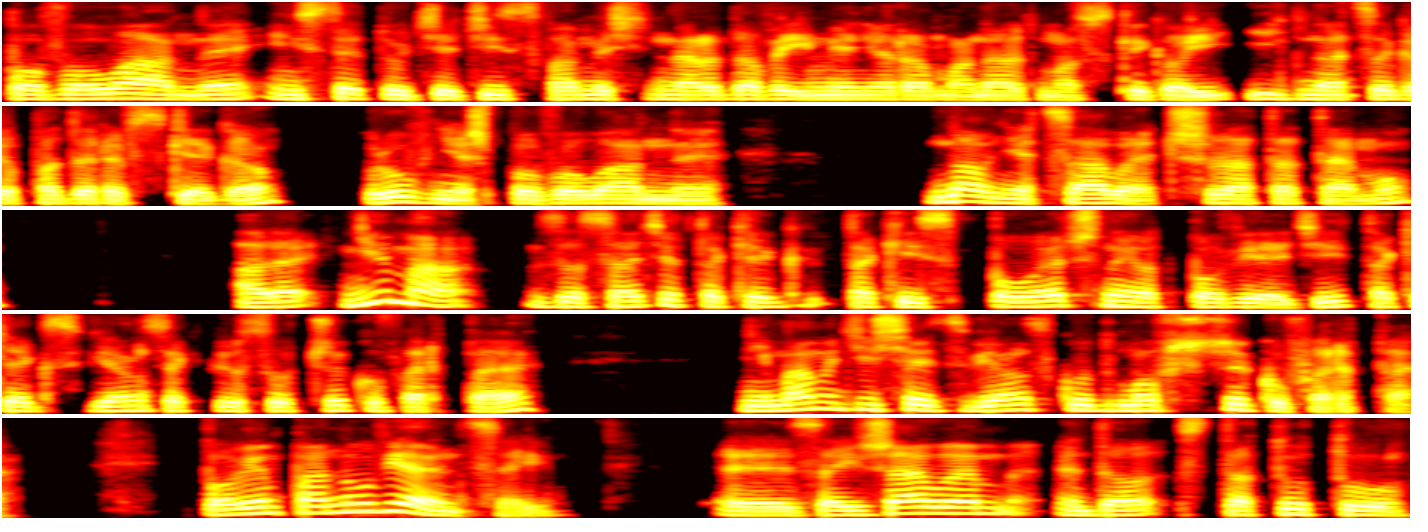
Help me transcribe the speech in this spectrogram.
powołany, Instytut Dziedzictwa Myśli Narodowej imienia Romana Dmowskiego i Ignacego Paderewskiego, również powołany no niecałe trzy lata temu, ale nie ma w zasadzie takiej, takiej społecznej odpowiedzi, tak jak Związek Piłsudczyków RP, nie mamy dzisiaj Związku Dmowszczyków RP. Powiem panu więcej. E, zajrzałem do statutu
